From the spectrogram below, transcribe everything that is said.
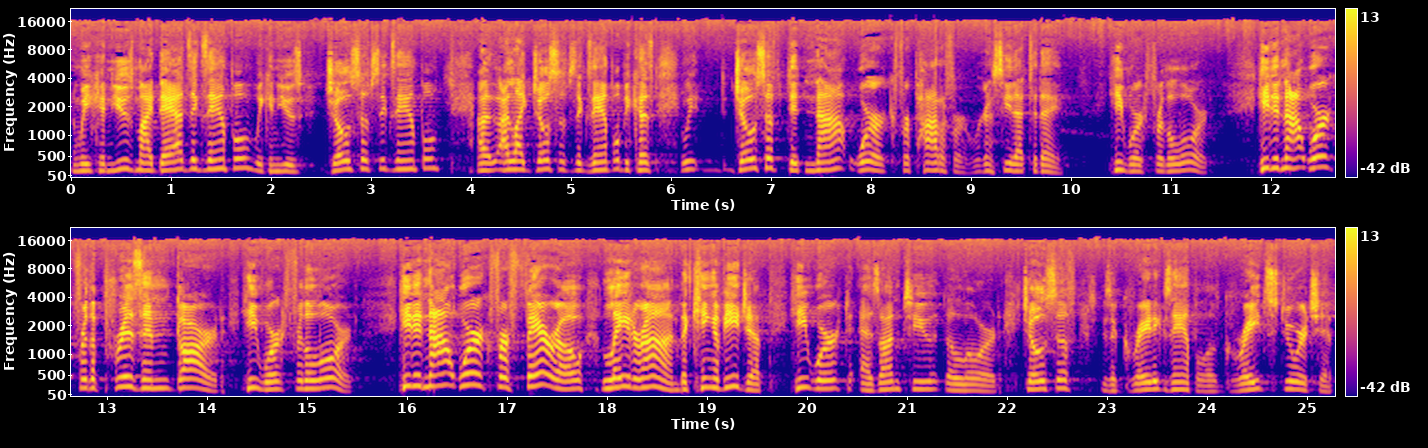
And we can use my dad's example. We can use Joseph's example. I, I like Joseph's example because we, Joseph did not work for Potiphar. We're going to see that today. He worked for the Lord. He did not work for the prison guard, he worked for the Lord. He did not work for Pharaoh later on, the king of Egypt. He worked as unto the Lord. Joseph is a great example of great stewardship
